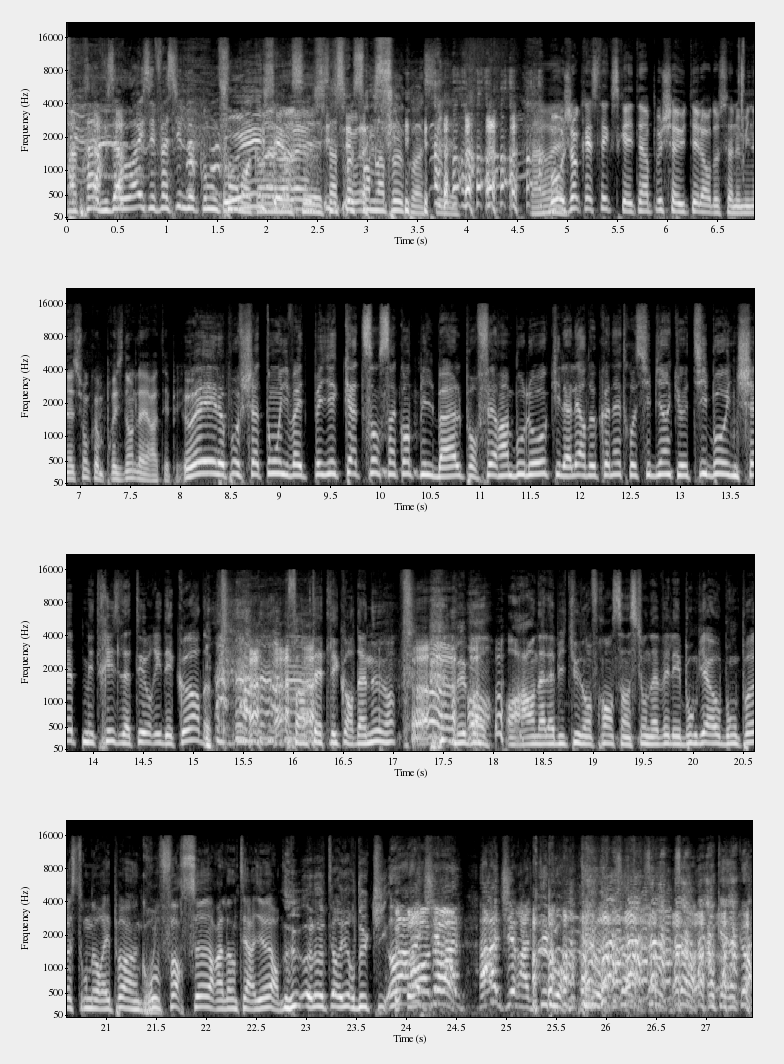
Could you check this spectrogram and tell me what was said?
Après, vous avouerez c'est facile de confondre Oui, quand c'est même. hein. vrai ça se ressemble vrai un peu quoi. Ah ouais. Bon, Jean Castex qui a été un peu chahuté lors de sa nomination comme président de la RATP. Oui, le pauvre chaton, il va être payé 450 000 balles pour faire un boulot qu'il a l'air de connaître aussi bien que Thibaut Inchep maîtrise la théorie des cordes. enfin, peut-être les cordes à nœuds. Hein. Mais bon, oh, on a l'habitude en France. hein. Si on avait les bons gars au bon poste, on n'aurait pas un gros forceur à l'intérieur. À l'intérieur de qui? Oh, Oh, Arrête, non. Gérald Arrête, Gérald T'es lourd, t'es lourd. Ça va, ça va, ça va. Ok, d'accord.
